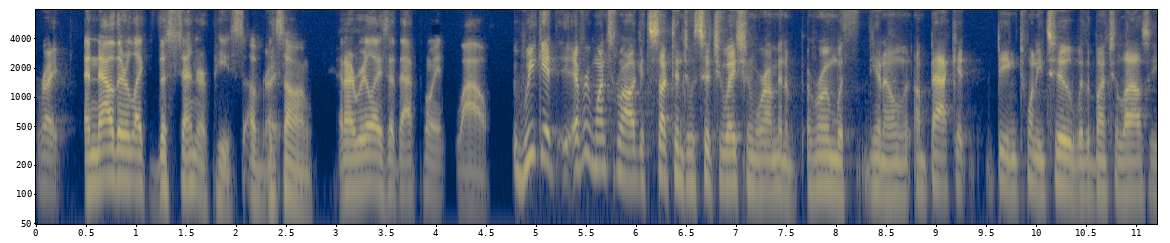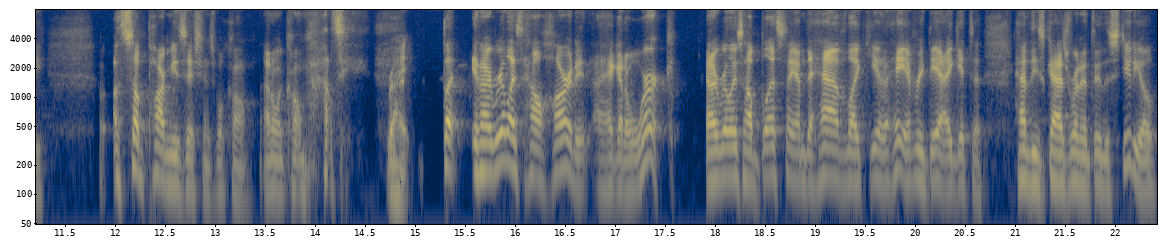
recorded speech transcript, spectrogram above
right and now they're like the centerpiece of right. the song. And I realized at that point, wow. We get every once in a while I get sucked into a situation where I'm in a, a room with, you know, I'm back at being 22 with a bunch of lousy, uh, subpar musicians, we'll call them. I don't want to call them lousy. Right. But, and I realize how hard it, I got to work I realize how blessed I am to have, like, you know, hey, every day I get to have these guys running through the studio.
